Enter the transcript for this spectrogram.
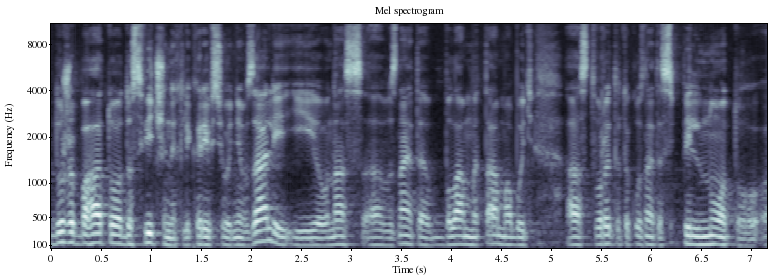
Дуже багато досвідчених лікарів сьогодні в залі, і у нас, е, ви знаєте, була мета, мабуть, е, створити таку знаєте, спільноту е,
